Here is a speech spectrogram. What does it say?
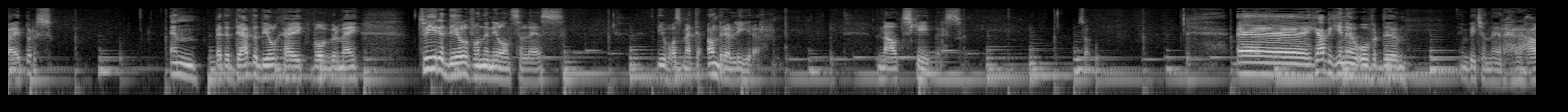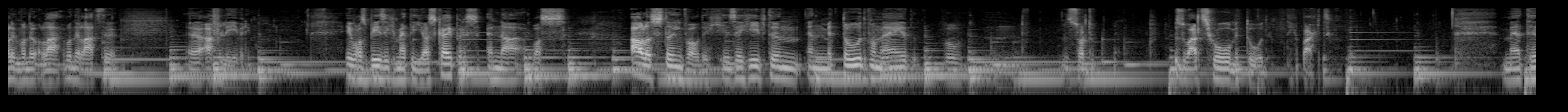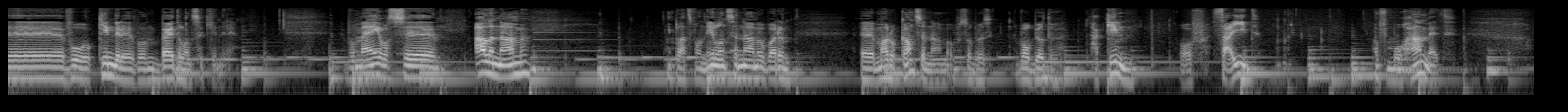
En bij het derde deel ga ik bij mij tweede deel van de Nederlandse les. Die was met de andere leraar, Nout Schepers. Zo. Uh, ik ga beginnen over de, een beetje een herhaling van de, van de laatste uh, aflevering. Ik was bezig met de jaskuipers en dat was alles te eenvoudig. Ze geeft een, een methode van mij, een soort zwartschoolmethode gepakt. Met, uh, voor kinderen, voor buitenlandse kinderen. Voor mij was uh, alle namen, in plaats van Nederlandse namen, waren uh, Marokkaanse namen. Bijvoorbeeld Hakim of Said of Mohammed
